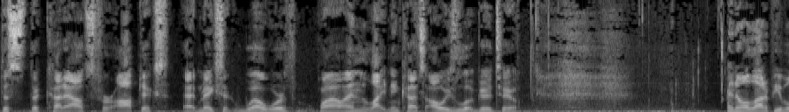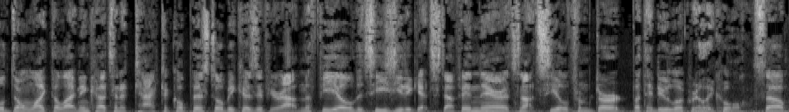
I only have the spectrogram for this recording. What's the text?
the, the cutouts for optics. That makes it well worthwhile, and the lightning cuts always look good too. I know a lot of people don't like the lightning cuts in a tactical pistol because if you're out in the field, it's easy to get stuff in there. It's not sealed from dirt, but they do look really cool. So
